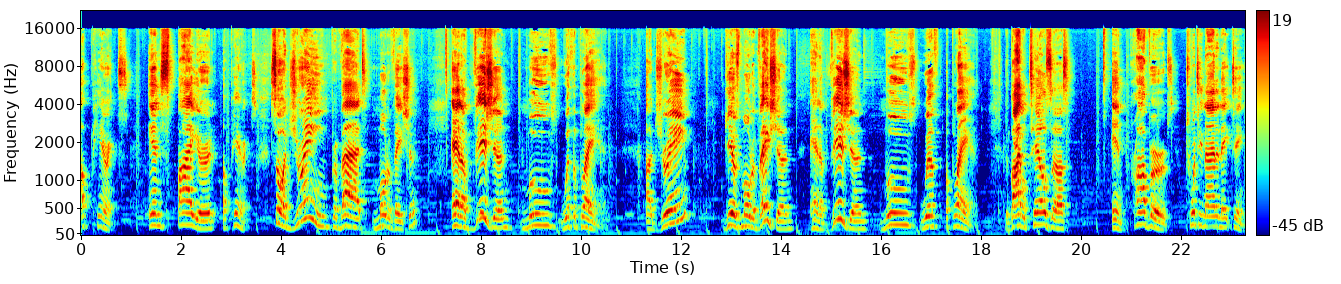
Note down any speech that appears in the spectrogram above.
appearance. Inspired appearance. So a dream provides motivation and a vision moves with a plan. A dream gives motivation, and a vision moves with a plan. The Bible tells us in Proverbs 29 and 18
